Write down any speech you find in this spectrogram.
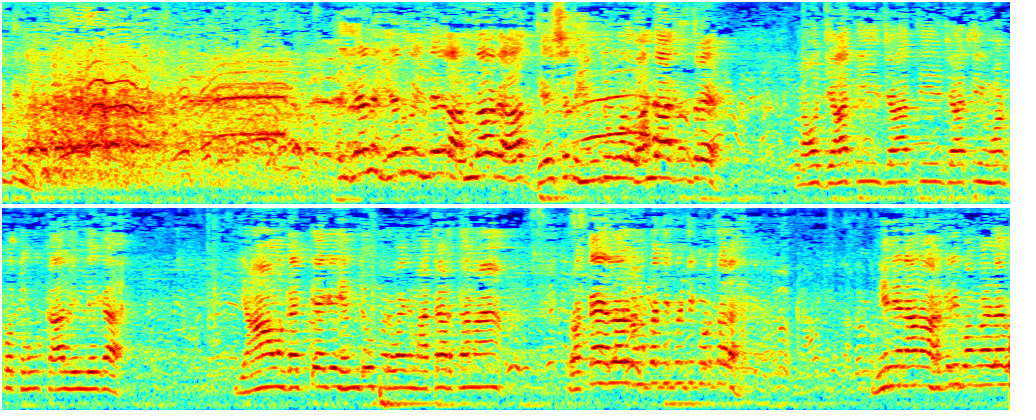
ಅಡ್ಡಿಲ್ಲ. ಏನು ಏನು ಇಲ್ಲೇ, ಇಲ್ಲ. ಅಂದಾಗ ದೇಶದ ಹಿಂದೂಗಳು ಒಂದಾಗಿದ್ರೆ ನಾವು ಜಾತಿ ಜಾತಿ ಜಾತಿ ಮಾಡ್ಕೋತೀವಿ ಕಾಲಿಲ್ಲೀಗ ಯಾವ ಗಟ್ಟಿಯಾಗಿ ಹಿಂದೂ ಪರವಾಗಿ ಮಾತಾಡ್ತಾನ? ರೊಕ್ಕ ಎಲ್ಲರೂ ಗಣಪತಿ ಪೆಟ್ಟಿ ಕೊಡ್ತಾರ. ನಿನ್ನೆ ನಾನು ಹಗರಿ ಬೊಮ್ಮಳ್ಳಾಗ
